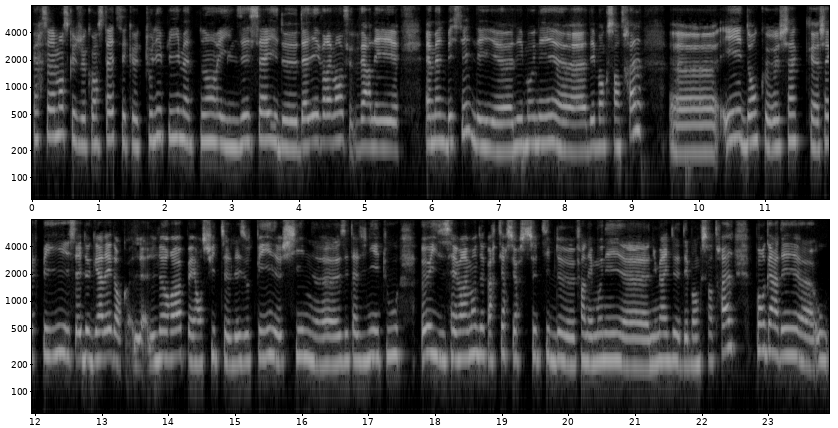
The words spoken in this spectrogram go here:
personnellement ce que je constate c'est que tous les pays maintenant ils essayent d'aller vraiment vers les MNBC les, euh, les monnaies euh, des banques centrales et donc, euh, chaque, chaque pays essaie de garder donc l'Europe et ensuite les autres pays, Chine, euh, les États-Unis et tout. Eux, ils essaient vraiment de partir sur ce type de, enfin, des monnaies numériques des banques centrales pour garder ou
